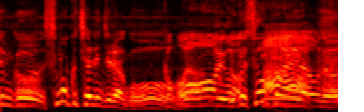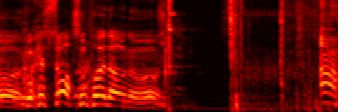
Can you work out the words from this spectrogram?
요즘 그 Smoke challenge라고. 그거 뭐야? 어, 이거. 그 스우파에 아, 나오는. 그거 했어? 스우파에 나오는. 아,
